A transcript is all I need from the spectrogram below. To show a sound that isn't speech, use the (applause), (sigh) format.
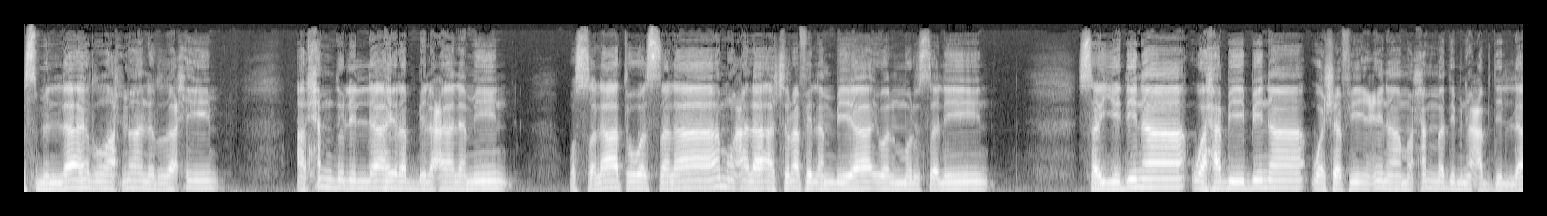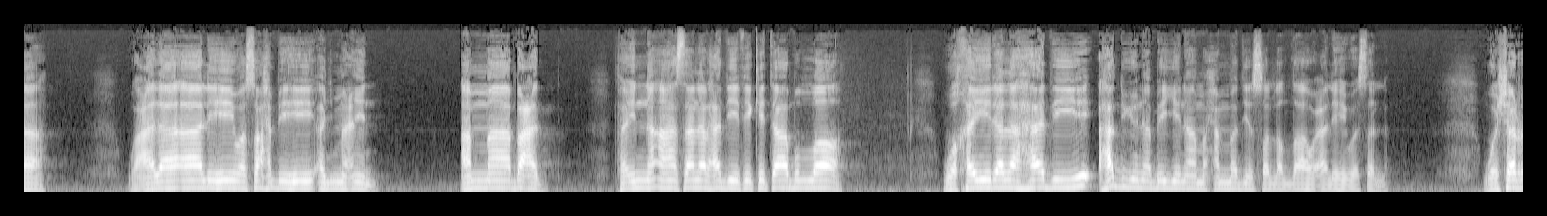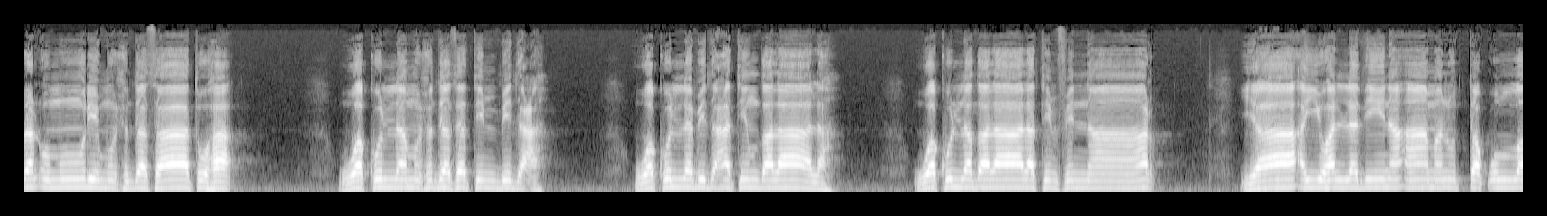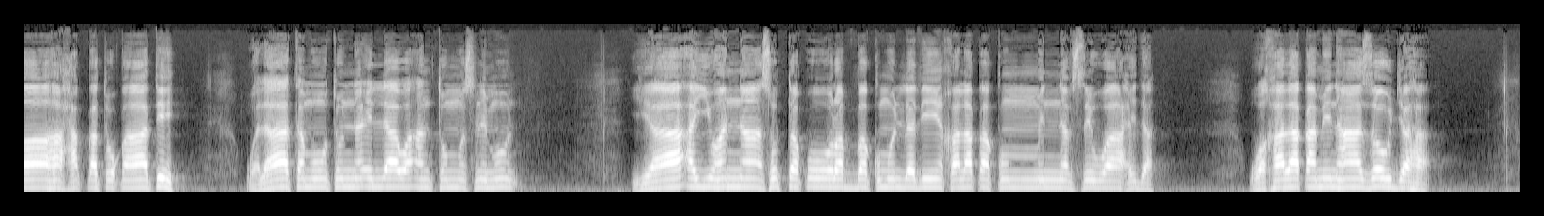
بسم الله الرحمن الرحيم. الحمد لله رب العالمين والصلاة والسلام على أشرف الأنبياء والمرسلين سيدنا وحبيبنا وشفيعنا محمد بن عبد الله وعلى آله وصحبه أجمعين. أما بعد فإن أحسن الحديث كتاب الله وخير الهدي هدي نبينا محمد صلى الله عليه وسلم. وشر الأمور محدثاتها وكل محدثة بدعة وكل بدعة ضلالة وكل ضلالة في النار. يا أيها الذين آمنوا اتقوا الله حق تقاته ولا تموتن إلا وأنتم مسلمون. يا أيها الناس اتقوا ربكم الذي خلقكم من نفس واحدة وخلق منها زوجها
